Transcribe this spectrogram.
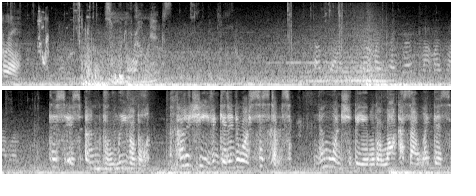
Back room. Someone around Nix? This is unbelievable. How did she even get into our systems? No one should be able to lock us out like this.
